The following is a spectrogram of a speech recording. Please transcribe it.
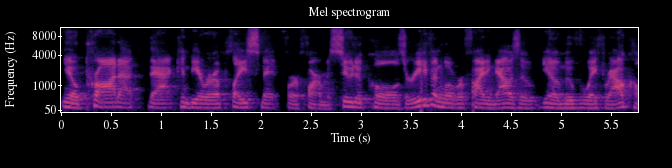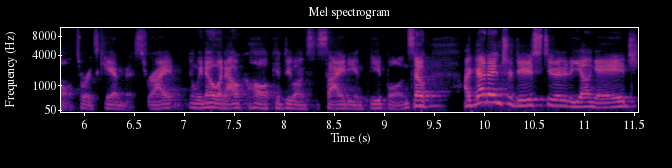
you know, product that can be a replacement for pharmaceuticals, or even what we're finding now is a you know move away from alcohol towards cannabis. Right, and we know what alcohol could do on society and people. And so I got introduced to it at a young age.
